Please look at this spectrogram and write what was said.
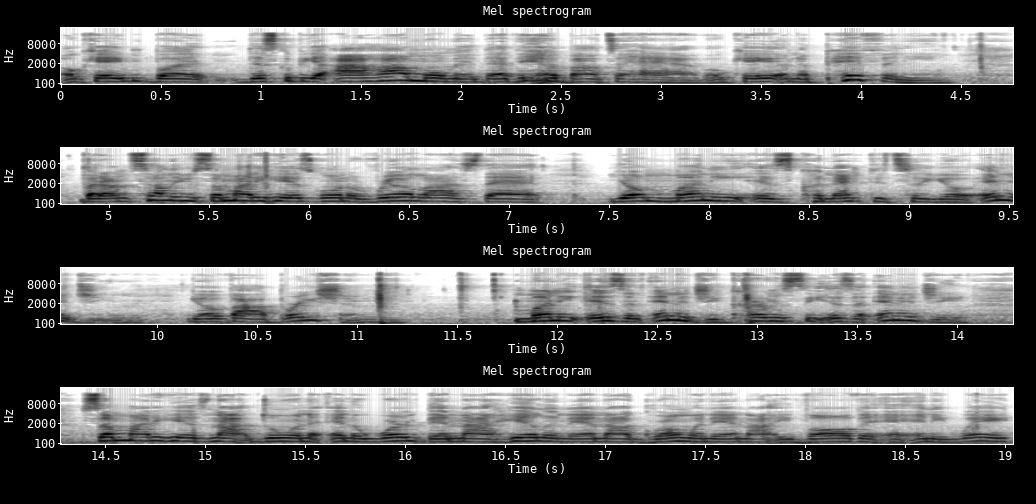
okay but this could be an aha moment that they're about to have okay an epiphany but i'm telling you somebody here is going to realize that your money is connected to your energy your vibration. Money is an energy. Currency is an energy. Somebody here is not doing the inner work. They're not healing. They're not growing. They're not evolving in any way.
